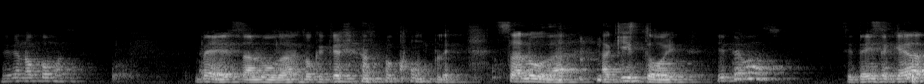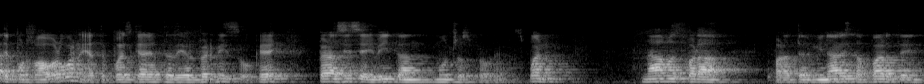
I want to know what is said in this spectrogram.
Diga, no comas. Ve, saluda, es lo que quería, no cumple. Saluda, aquí estoy, y te vas. Si te dice quédate, por favor, bueno, ya te puedes quedar, ya te dio el permiso, ¿ok? Pero así se evitan muchos problemas. Bueno, nada más para, para terminar esta parte.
